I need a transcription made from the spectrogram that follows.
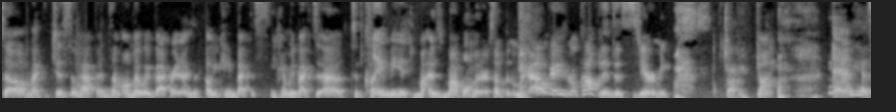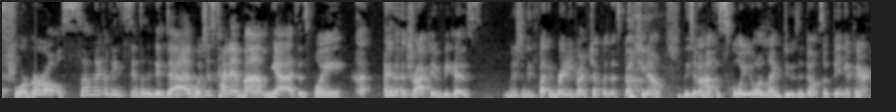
So I'm like, just so happens I'm on my way back right now. He's like, oh, you came back to you came back to uh, to claim me as my as my woman or something. I'm like, oh, okay, he's real confident. This Jeremy. Johnny. Johnny. and he has four girls. So I'm like, okay, seems like a good dad, which is kind of, um, yeah, at this point, uh, attractive because we should be the fucking Brady Bunch up in this bitch, you know? At least I don't have to school you on like do's and don'ts of being a parent.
